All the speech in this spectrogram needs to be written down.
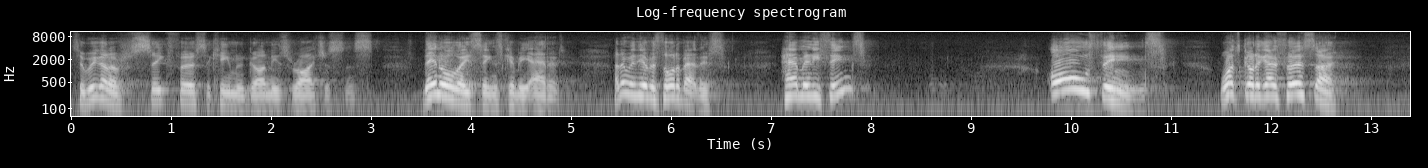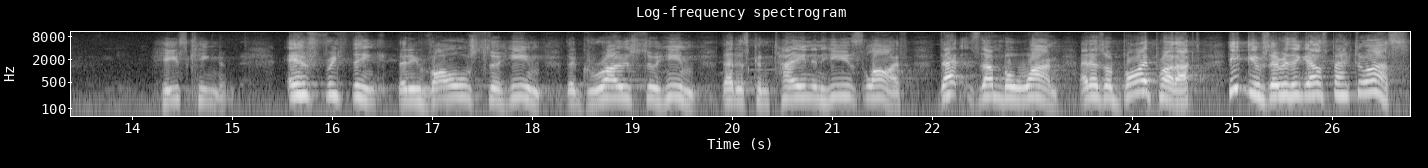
So we've got to seek first the kingdom of God and his righteousness. Then all these things can be added. I don't know whether you ever thought about this. How many things? All things. What's got to go first though? His kingdom. Everything that evolves to Him, that grows to Him, that is contained in His life, that's number one. And as a byproduct, He gives everything else back to us.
